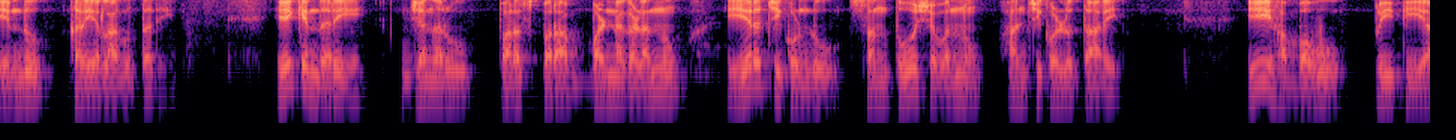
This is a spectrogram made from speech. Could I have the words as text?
ಎಂದು ಕರೆಯಲಾಗುತ್ತದೆ. ಏಕೆಂದರೆ ಜನರು ಪರಸ್ಪರ ಬಣ್ಣಗಳನ್ನು ಎರಚಿಕೊಂಡು ಸಂತೋಷವನ್ನು ಹಂಚಿಕೊಳ್ಳುತ್ತಾರೆ. ಈ ಹಬ್ಬವು ಪ್ರೀತಿಯ,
